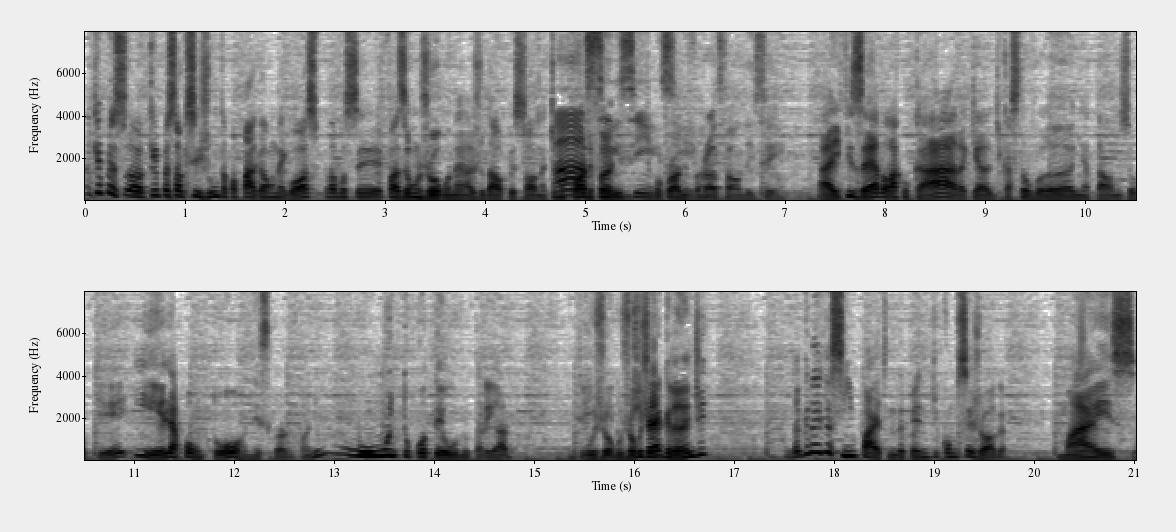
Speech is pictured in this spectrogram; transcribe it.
Aquele pessoal, aquele pessoal que se junta pra pagar um negócio pra você fazer um jogo, né? Ajudar o pessoal, né? Tipo ah, crowdfunding. sim, sim, tipo sim, crowdfunding. crowdfunding, sim. Aí fizeram lá com o cara, que era de Castlevania tal, não sei o que. E ele apontou nesse crowdfunding muito conteúdo, tá ligado? Entendi, o jogo. O jogo já é grande. Já é grande assim, em parte, né? depende de como você joga. Mas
